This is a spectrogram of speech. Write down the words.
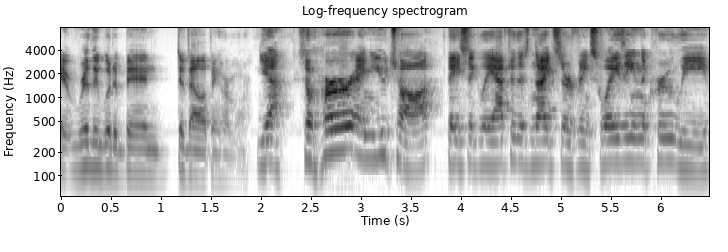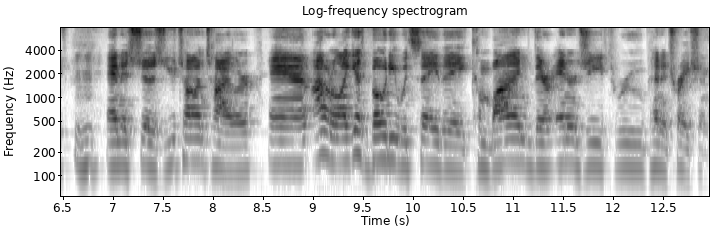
it really would have been developing her more. Yeah. So her and Utah, basically after this night surfing, Swayze and the crew leave, Mm-hmm. and it's just Utah and Tyler. And I don't know. I guess Bodhi would say they combined their energy through penetration.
